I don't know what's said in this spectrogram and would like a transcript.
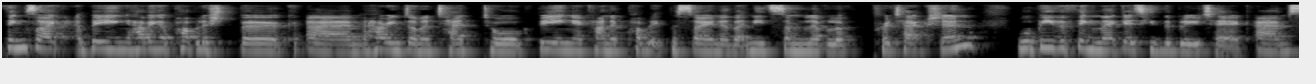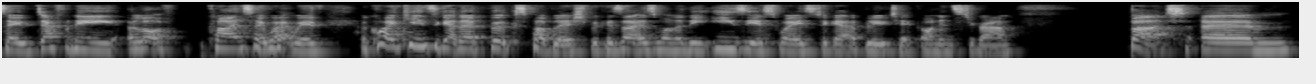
things like being, having a published book, um, having done a TED talk, being a kind of public persona that needs some level of protection will be the thing that gets you the blue tick. Um, so definitely a lot of clients I work with are quite keen to get their books published because that is one of the easiest ways to get a blue tick on Instagram. But, um,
